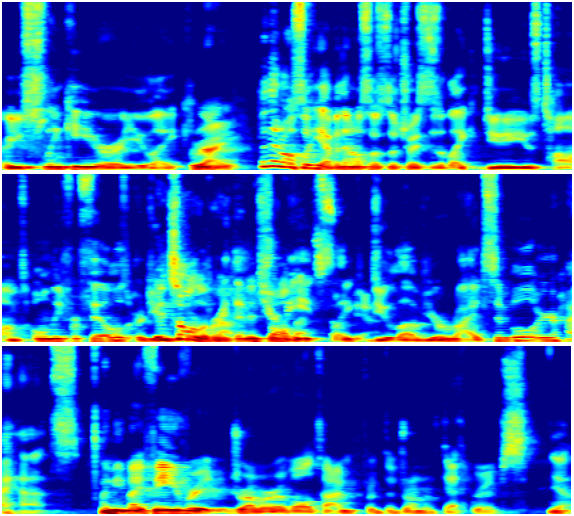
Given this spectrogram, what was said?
Are you slinky or are you like Right. But then also, yeah, but then also it's the choices of like, do you use toms only for fills or do you It's all incorporate about- them into your beats? stuff, like, yeah. do you love your ride cymbal or your hi hats? I mean, my favorite drummer of all time, for the drummer of Death Grips, Yeah,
